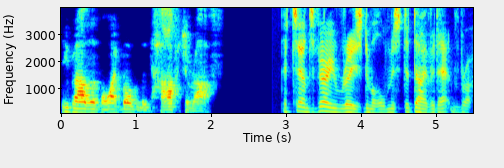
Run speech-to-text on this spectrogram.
the rather mind-boggling half giraffe. That sounds very reasonable, Mr. David Attenborough.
